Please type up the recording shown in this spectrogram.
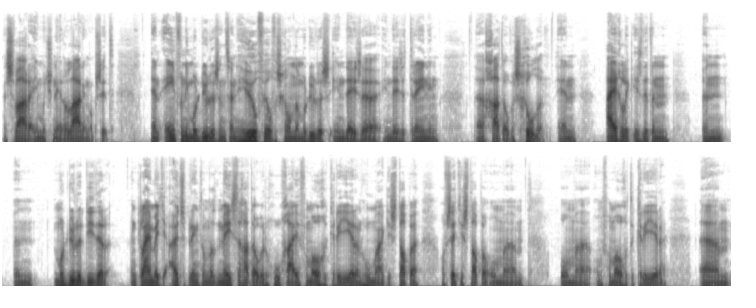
een zware emotionele lading op zit. En een van die modules, en er zijn heel veel verschillende modules in deze, in deze training, uh, gaat over schulden. En eigenlijk is dit een, een, een module die er een klein beetje uitspringt, omdat het meeste gaat over hoe ga je vermogen creëren, hoe maak je stappen of zet je stappen om, um, om, uh, om vermogen te creëren. Um,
